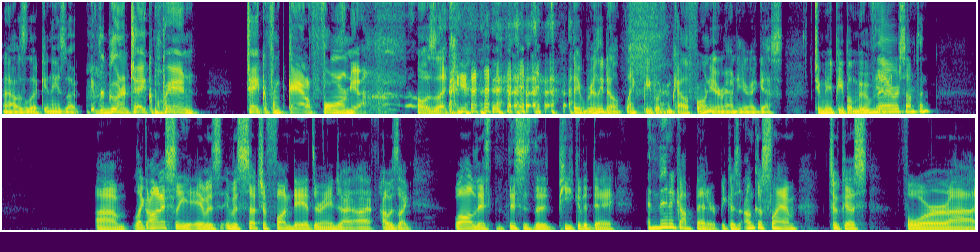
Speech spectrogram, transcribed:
and I was looking. He's like, "If you're gonna take a pin, take it from California." I was like, "They really don't like people from California around here." I guess too many people move there Yeah. or something. um, like honestly, it was it was such a fun day at the range. I I, I was like, well, this this is the peak of the day, and then it got better because Uncle Slam took us for uh,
